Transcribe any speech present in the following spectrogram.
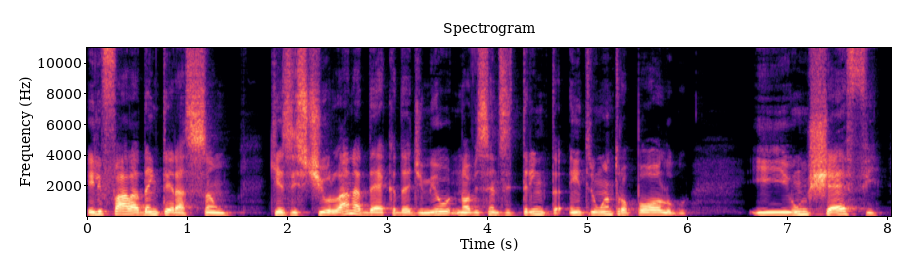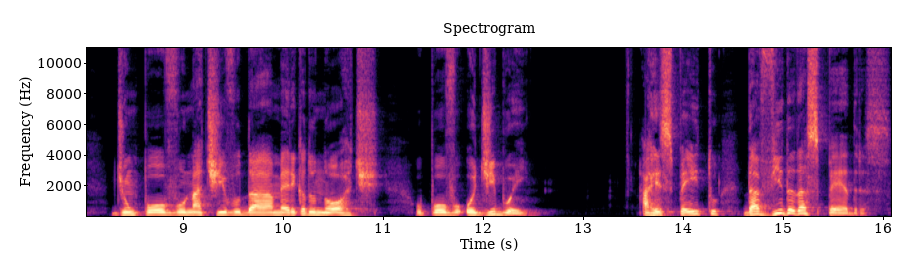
Ele fala da interação que existiu lá na década de 1930 entre um antropólogo e um chefe de um povo nativo da América do Norte, o povo Ojibwe, a respeito da vida das pedras.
